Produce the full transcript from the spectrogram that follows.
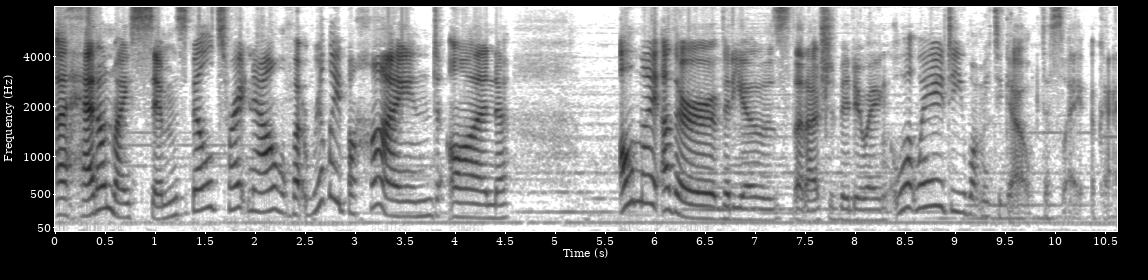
ahead on my Sims builds right now, but really behind on all my other videos that I should be doing. What way do you want me to go? This way, okay.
